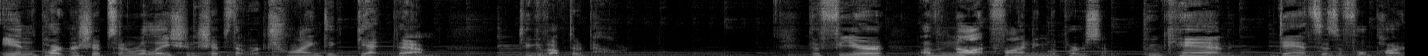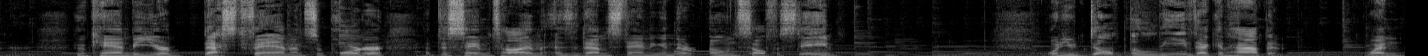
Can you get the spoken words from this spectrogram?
in partnerships and relationships that were trying to get them to give up their power the fear of not finding the person who can dance as a full partner, who can be your best fan and supporter at the same time as them standing in their own self esteem. When you don't believe that can happen, when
